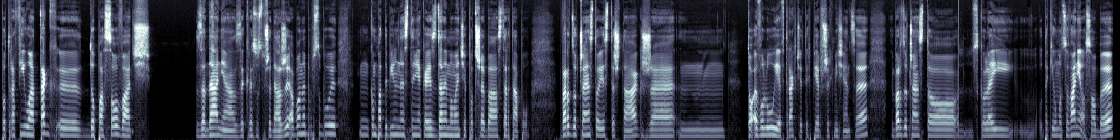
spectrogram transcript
Potrafiła tak y, dopasować zadania z zakresu sprzedaży, aby one po prostu były Mm, kompatybilne z tym, jaka jest w danym momencie potrzeba startupu. Bardzo często jest też tak, że mm, to ewoluuje w trakcie tych pierwszych miesięcy. Bardzo często z kolei takie umocowanie osoby,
